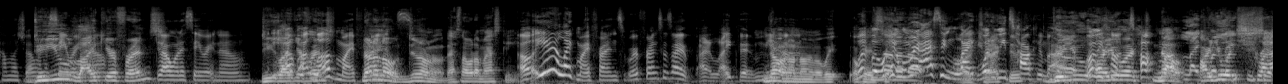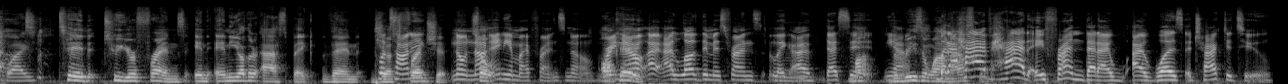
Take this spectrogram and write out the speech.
how much do I do wanna say you right like now? your friends? Do I want to say right now? Do you Yeah, like your I, friends? I love my friends. no, no, no, no, no. That's not what I'm asking. Oh yeah, I like my friends. We're friends because I, I like them. No, yeah. no, no, no. Wait. Okay. Wait, but so- okay, no, when no. we're asking like, what are we talking about? do you What are you a, no? about? Like are you attracted to your friends in any other aspect than just Platonic? friendship? No, not So- any of my friends. No, right Okay. now I, I love them as friends. Like I, that's it. My- the reason why but I'm I have had a friend that I I was attracted to,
